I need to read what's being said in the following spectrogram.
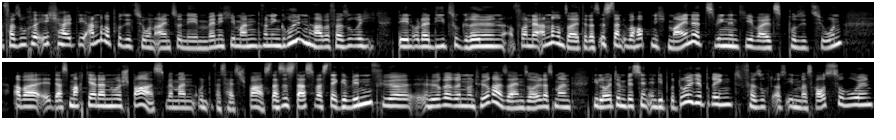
versuche ich halt die andere Position einzunehmen. Wenn ich jemanden von den Grünen habe, versuche ich den oder die zu grillen von der anderen Seite. Das ist dann überhaupt nicht meine zwingend jeweils Position. Aber äh, das macht ja dann nur Spaß, wenn man, und was heißt Spaß? Das ist das, was der Gewinn für Hörerinnen und Hörer sein soll, dass man die Leute ein bisschen in die Bredouille bringt, versucht aus ihnen was rauszuholen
